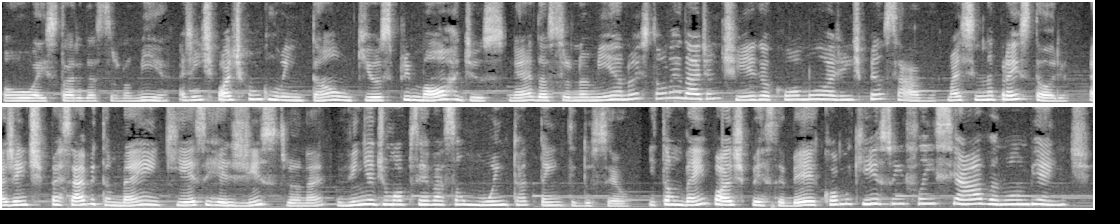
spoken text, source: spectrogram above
ou à história da astronomia, a gente pode concluir então que os primórdios né, da astronomia não estão na Idade Antiga como a gente pensava, mas sim na pré-história. A gente percebe também que esse registro né, vinha de uma observação muito atenta do céu. E também pode perceber como que isso influenciava no ambiente.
